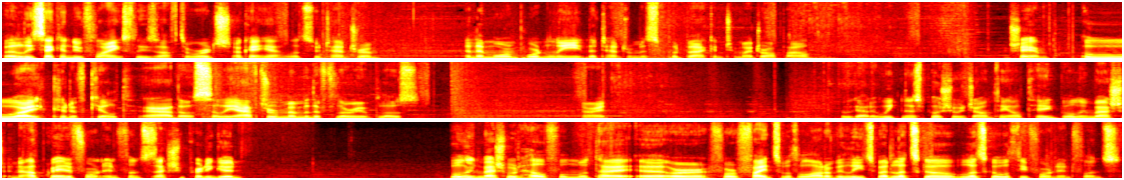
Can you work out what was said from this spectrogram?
But at least I can do Flying Sleeves afterwards. Okay, yeah, let's do Tantrum. And then more importantly, the Tantrum is put back into my draw pile. Actually, I'm... Ooh, I could have killed. Ah, that was silly. I have to remember the Flurry of Blows. Alright. We got a Weakness Potion, which I don't think I'll take. Bowling Bash. An upgraded Foreign Influence is actually pretty good. Bowling Bash would help for multi uh, or for fights with a lot of elites, but let's go let's go with the foreign influence.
